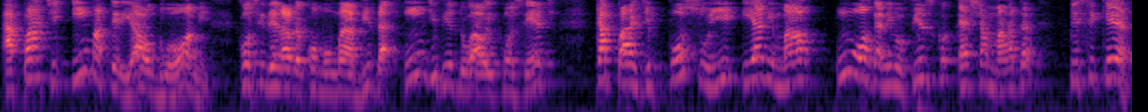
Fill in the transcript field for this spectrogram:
a parte imaterial do homem considerada como uma vida individual e consciente, capaz de possuir e animar um organismo físico, é chamada psique.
